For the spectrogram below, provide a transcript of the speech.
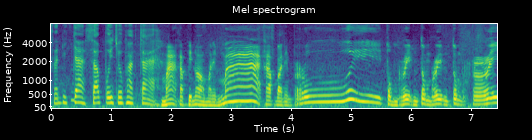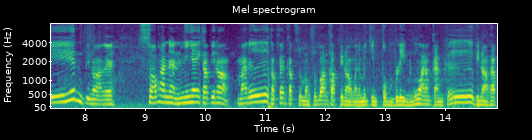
สวัสดีจ้าสาวปุ๋ยจุพักจ้ามาครับพี่น้องมาเนี่ยมาครับบาเนี่ยรุ้ยต้มรินต้มรินต้มรินพี่น้องเอ้ยสองอันนั้นใหญ่ๆครับพี่น้องมาเด้อครับแฟนครับสุหมองสุบอนครับพี่น้องวันนี้มากินต้มรินงัวน้ำกันเด้อพี่น้องครับ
